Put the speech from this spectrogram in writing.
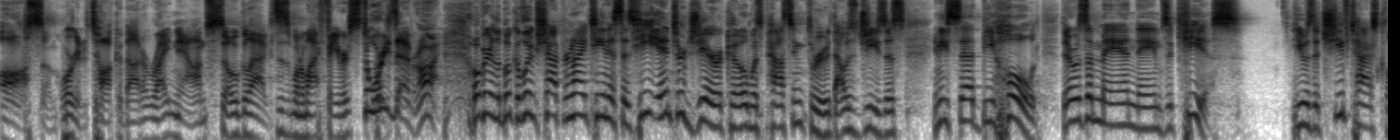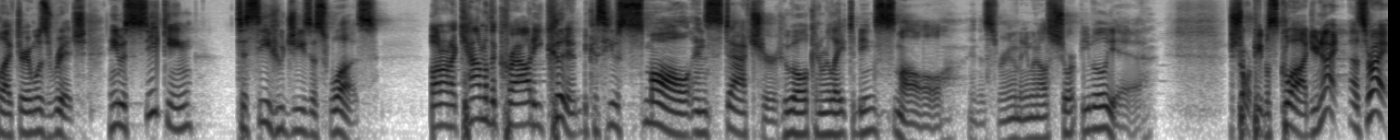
Awesome. We're going to talk about it right now. I'm so glad because this is one of my favorite stories ever. All right. Over here in the book of Luke, chapter 19, it says, He entered Jericho and was passing through. That was Jesus. And he said, Behold, there was a man named Zacchaeus. He was a chief tax collector and was rich. And he was seeking to see who Jesus was. But on account of the crowd, he couldn't because he was small in stature. Who all can relate to being small in this room? Anyone else short people? Yeah. Short people squad, unite. That's right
